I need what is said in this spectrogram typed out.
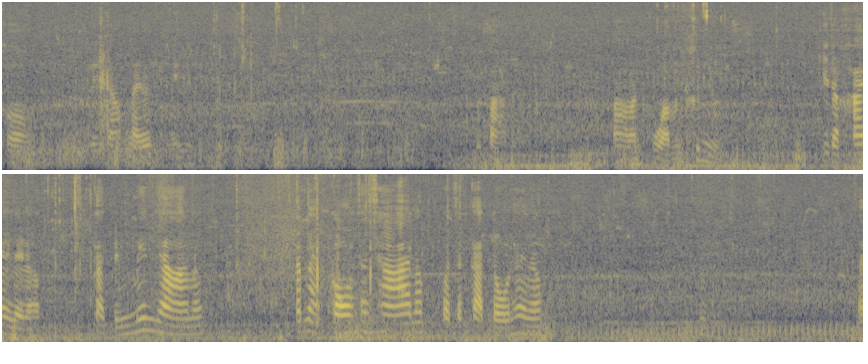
คลองนี่น้ำไหลไปฝั่งนี้ดูปาปลามันหัวมันขึ้น ที่ตะไคร่เลยนะครับ กัดเป็นเม่นยางนะขนาดกองช้าๆนะกว่าจะกัดโดนให้นะใช้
